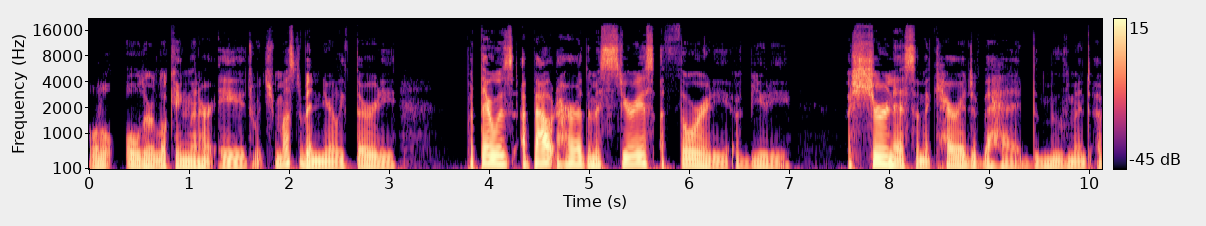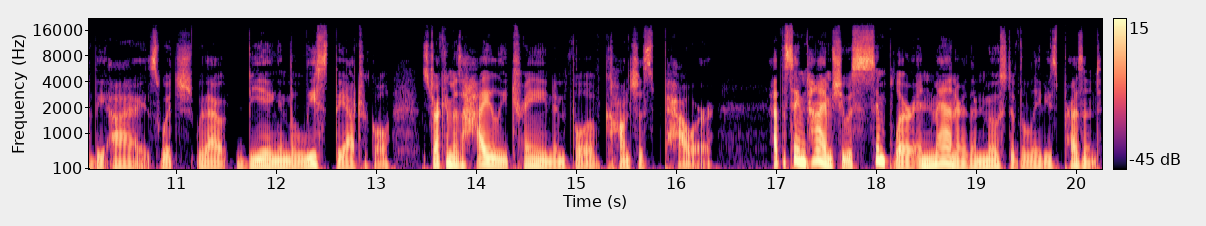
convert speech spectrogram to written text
a little older looking than her age, which must have been nearly 30. But there was about her the mysterious authority of beauty a sureness in the carriage of the head, the movement of the eyes, which, without being in the least theatrical, struck him as highly trained and full of conscious power. At the same time, she was simpler in manner than most of the ladies present,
